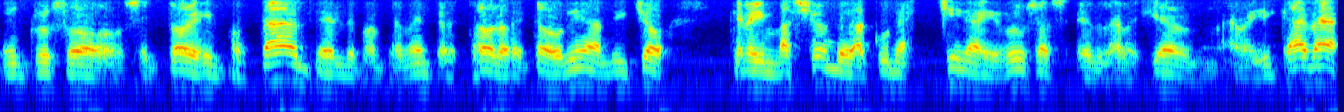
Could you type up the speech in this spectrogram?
incluso sectores importantes, el Departamento de Estado de los Estados Unidos han dicho que la invasión de vacunas chinas y rusas en la región americana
